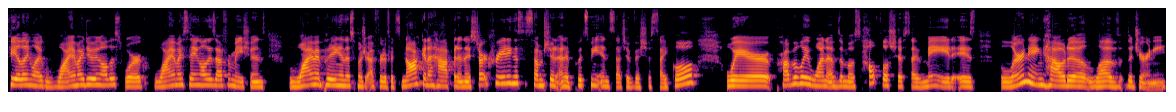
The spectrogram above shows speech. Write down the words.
feeling like, why am I doing all this work? Why am I saying all these affirmations? Why am I putting in this much effort if it's not going to happen? And I start creating this assumption, and it puts me in such a vicious cycle where probably one of the most helpful shifts I've made is learning how to love the journey,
